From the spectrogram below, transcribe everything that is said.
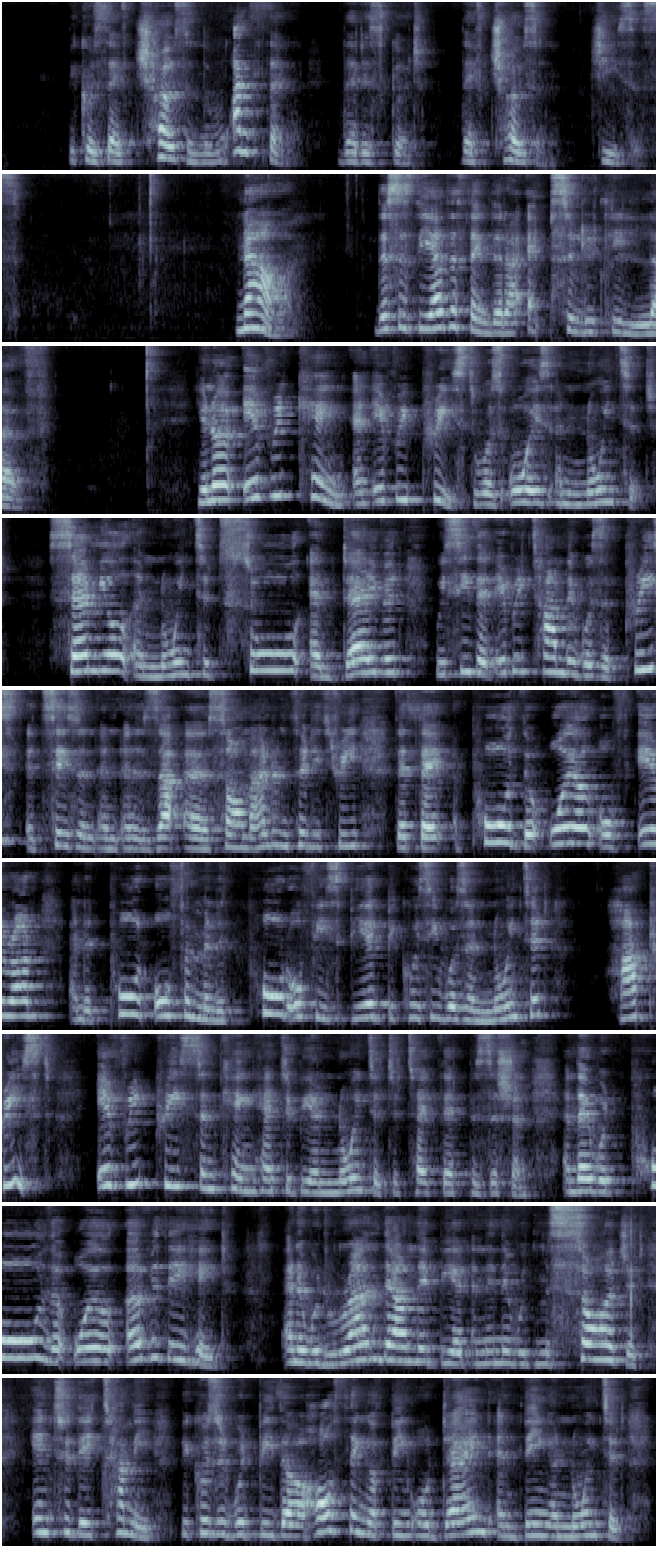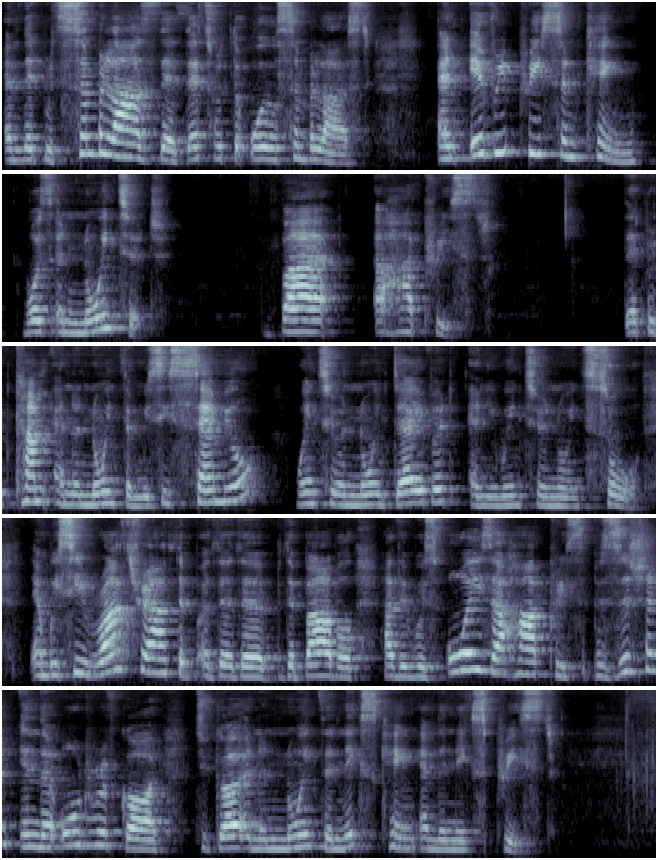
because they've chosen the one thing that is good. They've chosen Jesus. Now, this is the other thing that I absolutely love. You know, every king and every priest was always anointed. Samuel anointed Saul and David. We see that every time there was a priest, it says in, in, uh, Psalm 133 that they poured the oil off Aaron and it poured off him and it poured off his beard because he was anointed high priest. Every priest and king had to be anointed to take that position, and they would pour the oil over their head and it would run down their beard and then they would massage it into their tummy because it would be the whole thing of being ordained and being anointed and that would symbolize that. That's what the oil symbolized. And every priest and king was anointed by a high priest that would come and anoint them. We see samuel went to anoint David and he went to anoint Saul. And we see right throughout the, the, the, the, Bible how there was always a high priest position in the order of God to go and anoint the next king and the next priest.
